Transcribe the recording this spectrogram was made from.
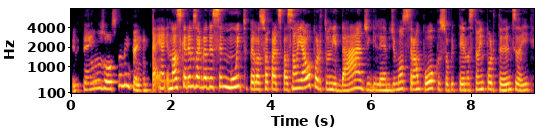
ele tem, os outros também têm. É, nós queremos agradecer muito pela sua participação e a oportunidade, Guilherme, de mostrar um pouco sobre temas tão importantes aí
